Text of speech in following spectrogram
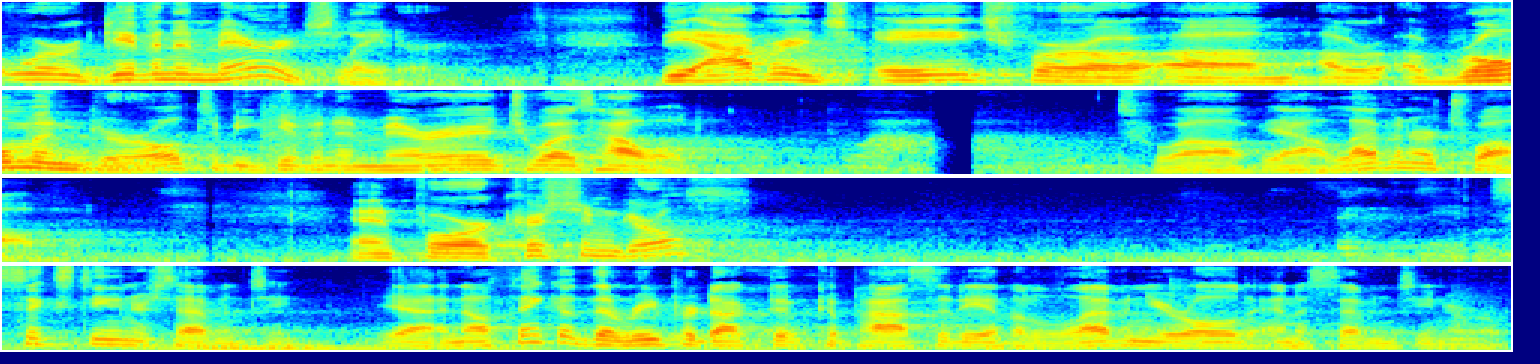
were given in marriage later. The average age for a, um, a, a, Roman girl to be given in marriage was how old? 12. 12, yeah, 11 or 12. And for Christian girls? 16. 16 or 17. Yeah, now think of the reproductive capacity of an 11 year old and a 17 year old.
